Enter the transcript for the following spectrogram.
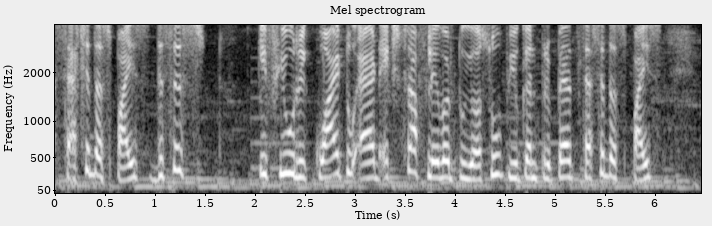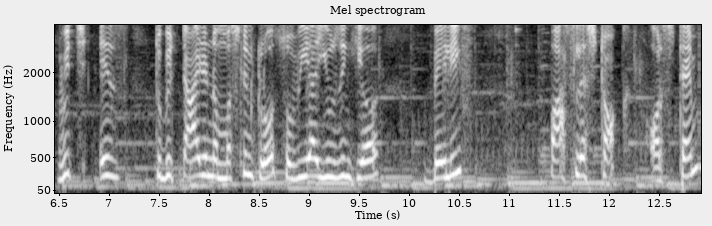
sachet the spice. This is if you require to add extra flavor to your soup you can prepare sachet the spice which is to be tied in a muslin cloth. So we are using here bay leaf parsley stalk or stem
